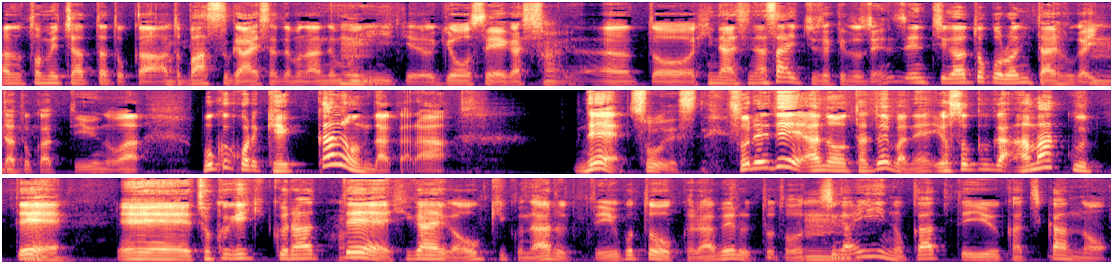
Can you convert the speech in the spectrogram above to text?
あの、止めちゃったとか、あとバス会社でも何でもいいけど、行政がし、はい。あと、避難しなさいって言ったけど、全然違うところに台風が行ったとかっていうのは、僕はこれ結果論だから、ね、そうですね。それで、あの、例えばね、予測が甘くって、えー直撃食らって被害が大きくなるっていうことを比べると、どっちがいいのかっていう価値観の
